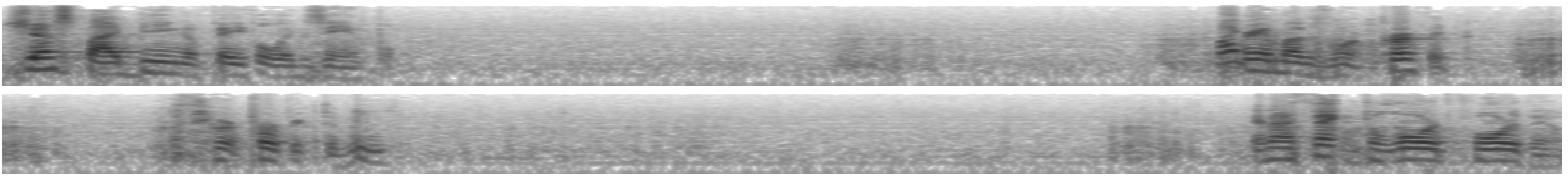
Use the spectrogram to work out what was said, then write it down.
just by being a faithful example. My grandmothers weren't perfect, but they were perfect to me. And I thank the Lord for them.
